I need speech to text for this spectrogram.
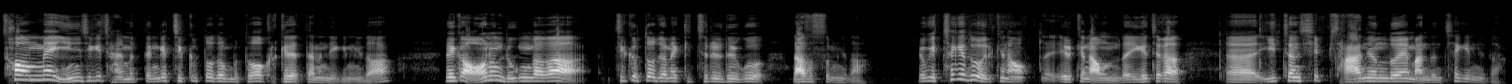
처음에 인식이 잘못된 게 직급 도전부터 그렇게 됐다는 얘기입니다. 그러니까 어느 누군가가 직급 도전의 기치를 들고 나섰습니다. 여기 책에도 이렇게 나오, 이렇게 나옵니다. 이게 제가 2014년도에 만든 책입니다.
